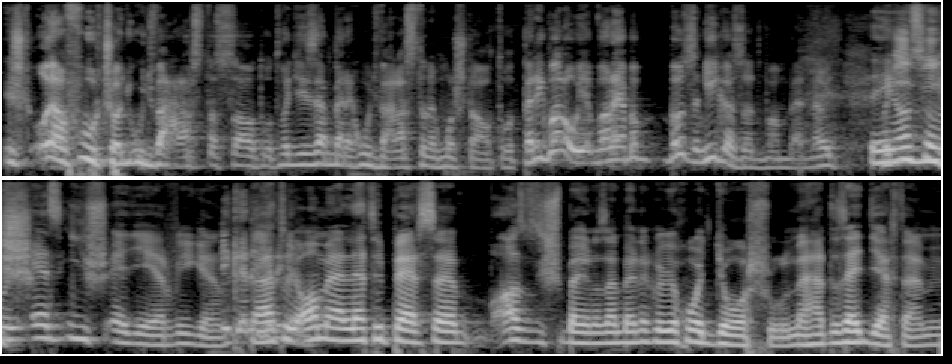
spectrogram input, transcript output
és olyan furcsa, hogy úgy választasz autót, vagy az emberek úgy választanak most autót. Pedig valójában, valójában valószínűleg igazad van benne, hogy, De hogy én azt mondom, is. hogy ez is egy érv, igen. Igen, Tehát, igen, hogy igen. amellett, hogy persze az is bejön az embernek, hogy hogy gyorsul, mert hát az egyértelmű.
